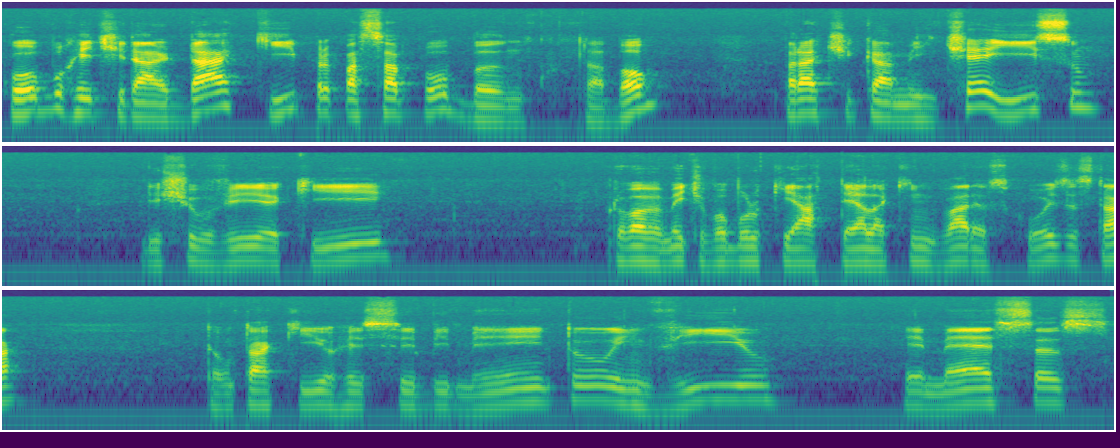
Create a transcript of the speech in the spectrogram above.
como retirar daqui para passar para o banco, tá bom? Praticamente é isso. Deixa eu ver aqui. Provavelmente eu vou bloquear a tela aqui em várias coisas, tá? Então tá aqui o recebimento, envio, remessas,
